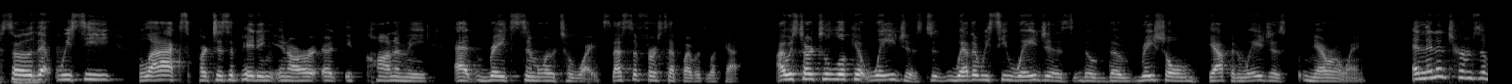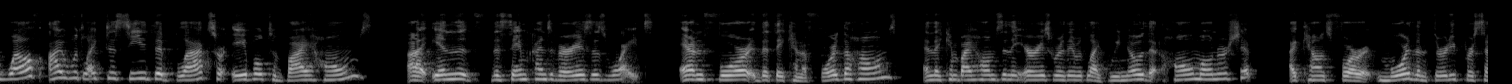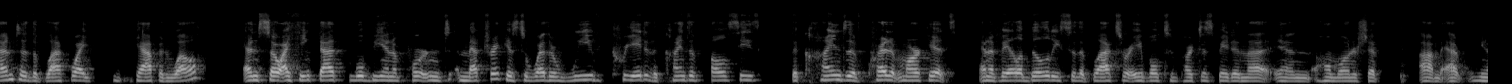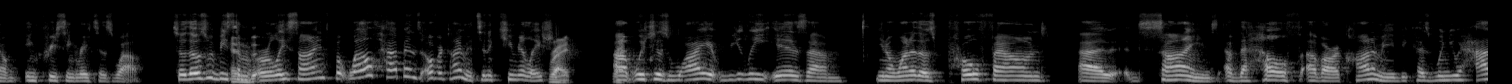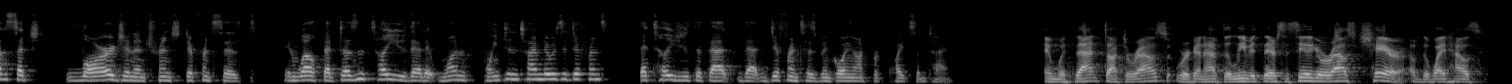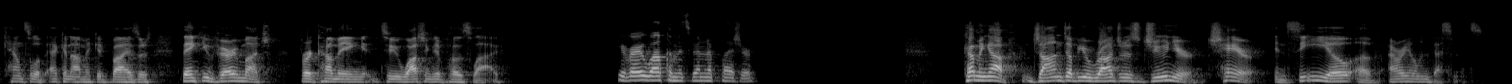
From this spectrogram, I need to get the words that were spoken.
So that we see blacks participating in our uh, economy at rates similar to whites. That's the first step I would look at. I would start to look at wages, to whether we see wages, the, the racial gap in wages narrowing. And then in terms of wealth, I would like to see that blacks are able to buy homes uh, in the, the same kinds of areas as whites and for that they can afford the homes and they can buy homes in the areas where they would like. We know that home ownership accounts for more than 30% of the black white gap in wealth. And so I think that will be an important metric as to whether we've created the kinds of policies, the kinds of credit markets and availability so that blacks are able to participate in the in home ownership um, at you know increasing rates as well. So those would be some the, early signs, but wealth happens over time. It's an accumulation, right? Uh, right. Uh, which is why it really is, um, you know, one of those profound uh, signs of the health of our economy because when you have such large and entrenched differences in wealth that doesn't tell you that at one point in time there was a difference that tells you that that, that difference has been going on for quite some time and with that, Dr. Rouse, we're going to have to leave it there. Cecilia Rouse, Chair of the White House Council of Economic Advisors, thank you very much for coming to Washington Post Live. You're very welcome. It's been a pleasure. Coming up, John W. Rogers Jr., Chair and CEO of Ariel Investments.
